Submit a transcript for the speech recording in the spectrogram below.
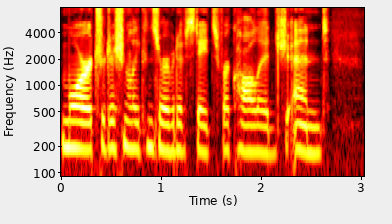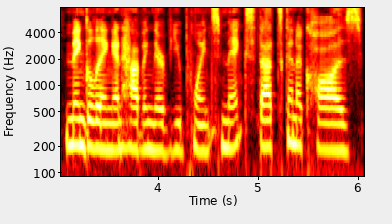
more traditionally conservative states for college and mingling and having their viewpoints mix, that's going to cause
